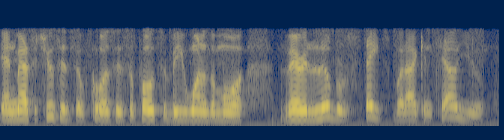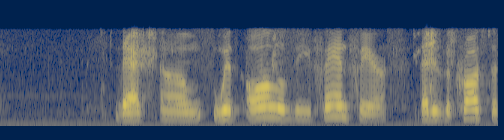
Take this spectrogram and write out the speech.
And Massachusetts, of course, is supposed to be one of the more very liberal states, but I can tell you that um, with all of the fanfare that is across the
